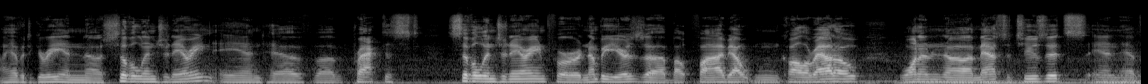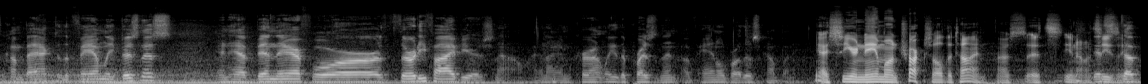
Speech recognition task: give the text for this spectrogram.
I have a degree in uh, civil engineering and have uh, practiced civil engineering for a number of years, uh, about five out in Colorado, one in uh, Massachusetts, and have come back to the family business and have been there for 35 years now and I am currently the president of Hahnel Brothers Company. Yeah, I see your name on trucks all the time. It's you know it's, it's easy. the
